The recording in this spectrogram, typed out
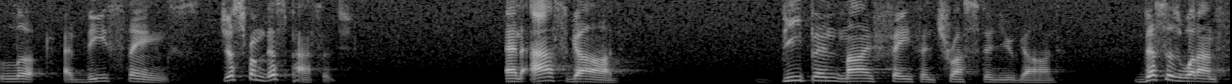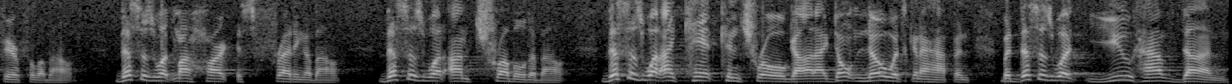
look at these things just from this passage and ask God, deepen my faith and trust in you, God. This is what I'm fearful about. This is what my heart is fretting about. This is what I'm troubled about. This is what I can't control, God. I don't know what's going to happen, but this is what you have done.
